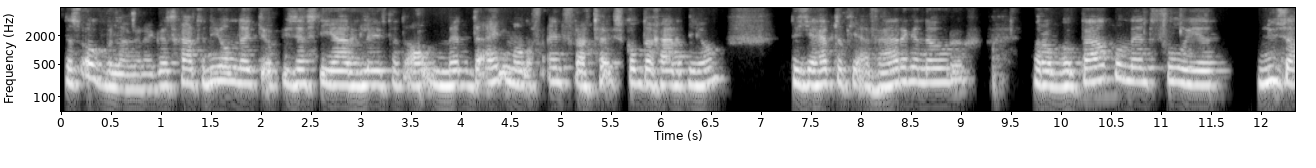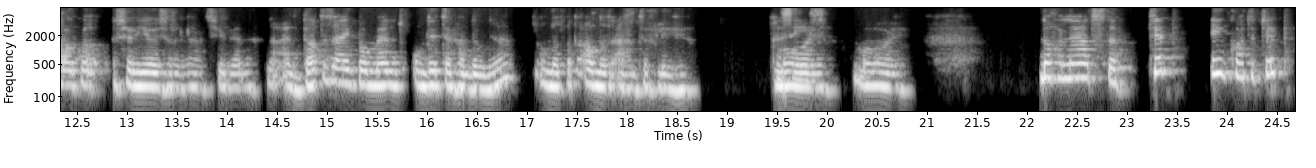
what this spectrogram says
Dat is ook belangrijk. Het gaat er niet om dat je op je 16-jarige leeftijd al met de eindman of eindvrouw thuis komt. Daar gaat het niet om. Dus je hebt ook je ervaringen nodig. Maar op een bepaald moment voel je, nu zou ik wel een serieuze relatie willen. Nou, en dat is eigenlijk het moment om dit te gaan doen. Hè? Om dat wat anders aan te vliegen. Precies. Mooi, mooi. Nog een laatste tip. Eén korte tip.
